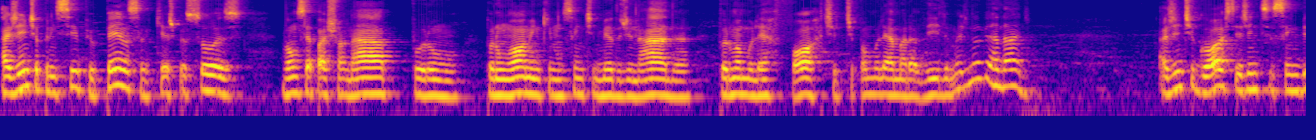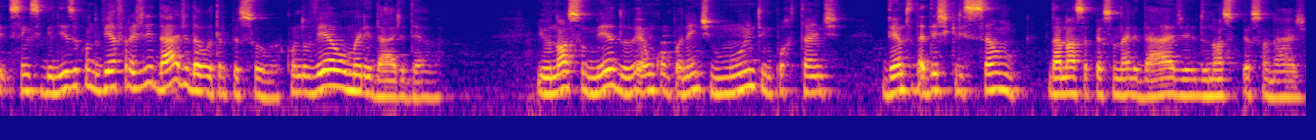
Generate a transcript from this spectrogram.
A gente, a princípio, pensa que as pessoas vão se apaixonar por um, por um homem que não sente medo de nada, por uma mulher forte, tipo a Mulher Maravilha, mas não é verdade. A gente gosta e a gente se sensibiliza quando vê a fragilidade da outra pessoa, quando vê a humanidade dela. E o nosso medo é um componente muito importante dentro da descrição da nossa personalidade, do nosso personagem.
